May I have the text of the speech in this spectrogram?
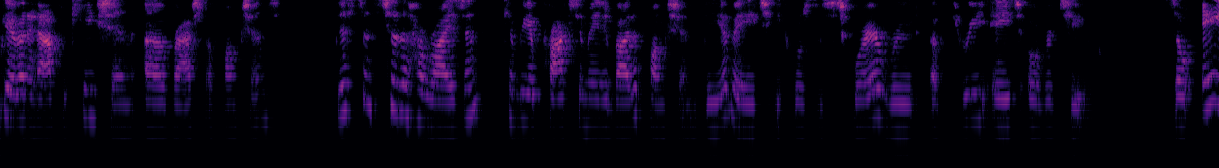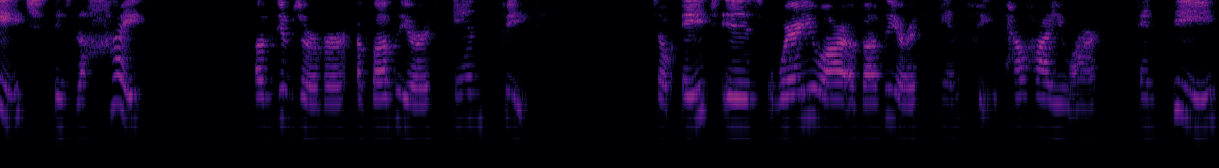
given an application of rational functions. Distance to the horizon can be approximated by the function d of h equals the square root of 3h over 2. So h is the height of the observer above the earth in feet. So h is where you are above the earth in feet, how high you are, and d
